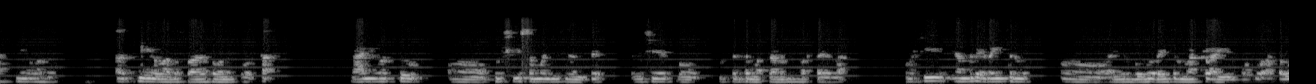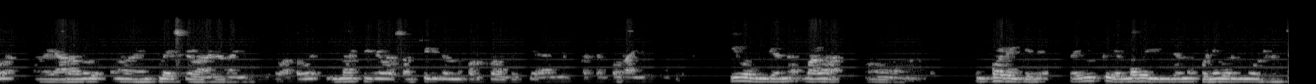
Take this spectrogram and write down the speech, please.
ಆತ್ಮೀಯವಾದ ಆತ್ಮೀಯವಾದ ಸ್ವಾಗತವನ್ನು ಕೋರ್ತಾ ನಾನಿವತ್ತು ಕೃಷಿಗೆ ಸಂಬಂಧಿಸಿದಂತೆ ವಿಷಯ ಕುರಿತಂತೆ ಮಾತಾಡೋದು ಬರ್ತಾ ಇಲ್ಲ. ಕೃಷಿ ಅಂದ್ರೆ ರೈತರು ಆಗಿರ್ಬೋದು, ರೈತರ ಮಕ್ಕಳಾಗಿರ್ಬೋದು, ಅಥವಾ ಯಾರಾದರೂ ಎಂಪ್ಲಾಯೀಸ್ಗಳ ಆಗಿರ್ಬೋದು, ಅಥವಾ ಇಲಾಖೆಗಳ ಸಬ್ಸಿಡಿಗಳನ್ನು ಪಡ್ಕೊಳ್ಳೋದಕ್ಕೆ ಆಗಿರ್ತಕ್ಕಂಥವ್ರು ಆಗಿರ್ಬೋದು ಈ ಒಂದು ಬಹಳ ಇಂಪಾರ್ಟೆಂಟ್ ಇದೆ. ದಯವಿಟ್ಟು ಎಲ್ಲರೂ ಇದನ್ನು ಕೊನೆವರೆಗೂ ನೋಡ್ರಿ ಅಂತ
